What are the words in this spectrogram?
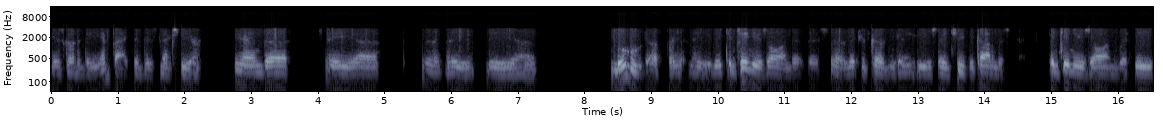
is going to be impacted this next year, and uh, the, uh, the the the uh, mood of the, the continues on. This uh, Richard Curtin, who's the chief economist, continues on with the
